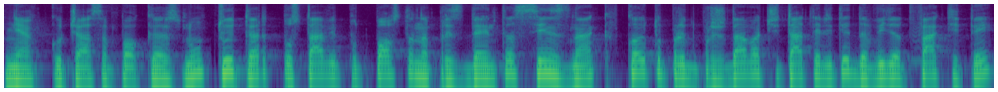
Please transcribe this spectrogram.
Няколко часа по-късно Твитър постави под поста на президента син знак, в който предупреждава читателите да видят фактите,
